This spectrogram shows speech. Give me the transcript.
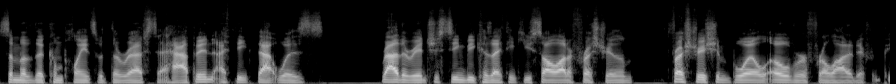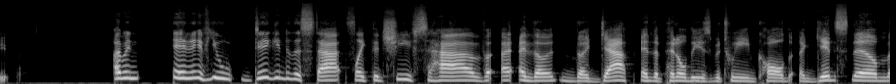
some of the complaints with the refs to happen. I think that was rather interesting because I think you saw a lot of frustration frustration boil over for a lot of different people. I mean, and if you dig into the stats, like the Chiefs have uh, uh, the the gap in the penalties between called against them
